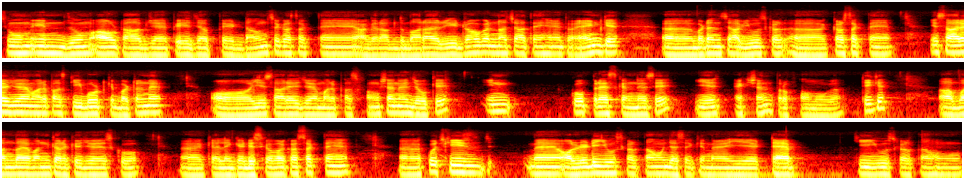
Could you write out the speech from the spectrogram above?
जूम इन जूम आउट आप जो है पेज अप पेज डाउन से कर सकते हैं। अगर आप दोबारा रीड्रॉ करना चाहते हैं तो एंड के बटन से आप यूज़ कर आ, कर सकते हैं। ये सारे जो है हमारे पास कीबोर्ड के बटन है और ये सारे जो है हमारे पास फ़ंक्शन है जो कि इन को प्रेस करने से ये एक्शन परफॉर्म होगा। ठीक है? आप वन बाय वन करके जो है इसको कह लें कि डिस्कवर कर सकते हैं। आ, कुछ कीज़ मैं ऑलरेडी यूज़ करता हूँ जैसे कि मैं ये टैब की यूज़ करता हूँ।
